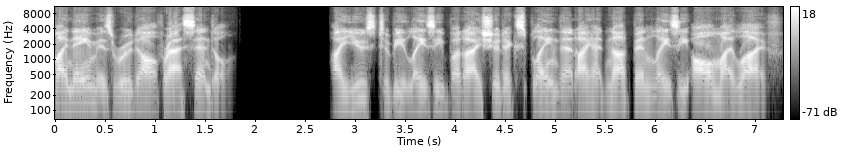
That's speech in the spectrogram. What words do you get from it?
My name is Rudolf Rassendyll. I used to be lazy but I should explain that I had not been lazy all my life.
